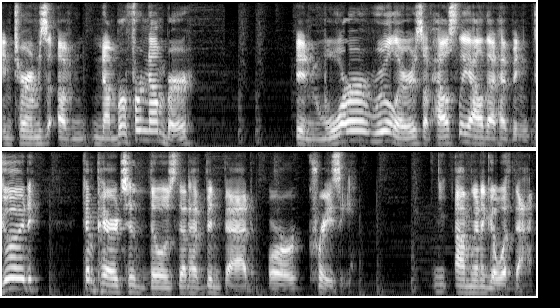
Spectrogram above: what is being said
in terms of number for number, been more rulers of House Liao that have been good compared to those that have been bad or crazy. I'm gonna go with that.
